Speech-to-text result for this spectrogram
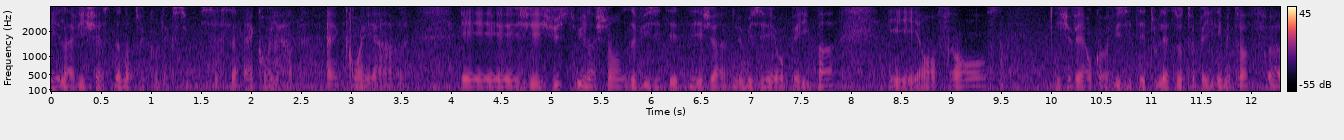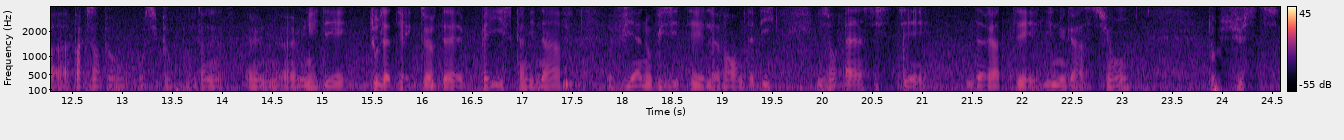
et la richesse de notre collection, c'est incroyable, incroyable. Et j'ai juste eu la chance de visiter déjà le musée aux Pays-Bas et en France. Et je vais encore visiter tous les autres pays limitrophes. Euh, par exemple, aussi pour vous donner une, une, idée, tous les directeurs des pays scandinaves viennent nous visiter le vendredi. Ils ont insisté de rater l'inauguration pour juste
